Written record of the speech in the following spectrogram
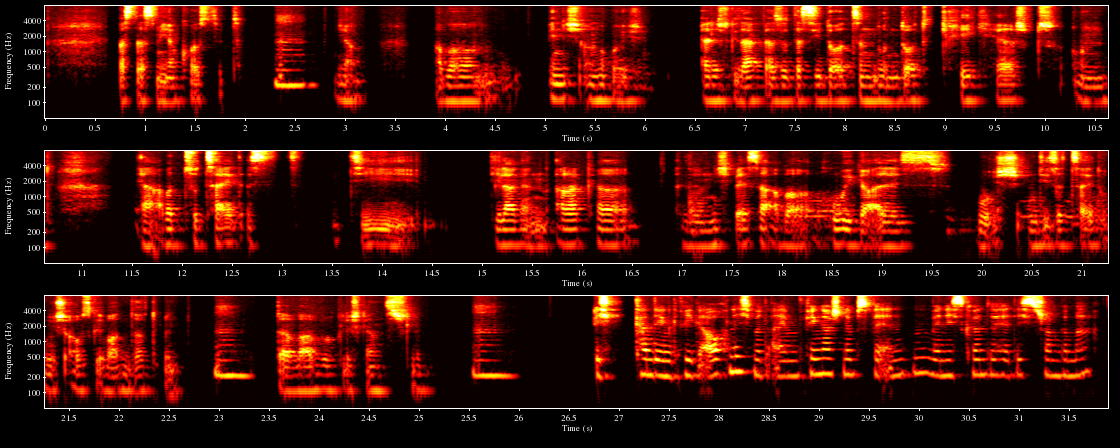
was das mir kostet. Mhm. Ja, aber bin ich unruhig, ehrlich gesagt, also dass sie dort sind und dort Krieg herrscht und ja, aber zurzeit ist die, die Lage in Araka also nicht besser, aber ruhiger als wo ich in dieser Zeit, wo ich ausgewandert bin. Mhm. Da war wirklich ganz schlimm. Mhm. Ich kann den Krieg auch nicht mit einem Fingerschnips beenden. Wenn ich es könnte, hätte ich es schon gemacht.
